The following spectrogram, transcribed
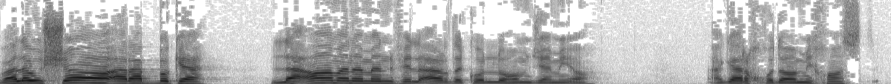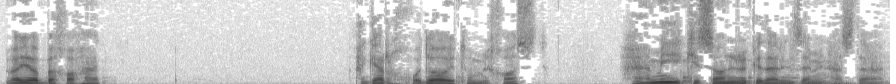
ولو شاء ربک لآمن من فی الارض كلهم جمیعا. اگر خدا می‌خواست و یا بخواهد اگر خدای تو می‌خواست همه کسانی رو که در این زمین هستند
